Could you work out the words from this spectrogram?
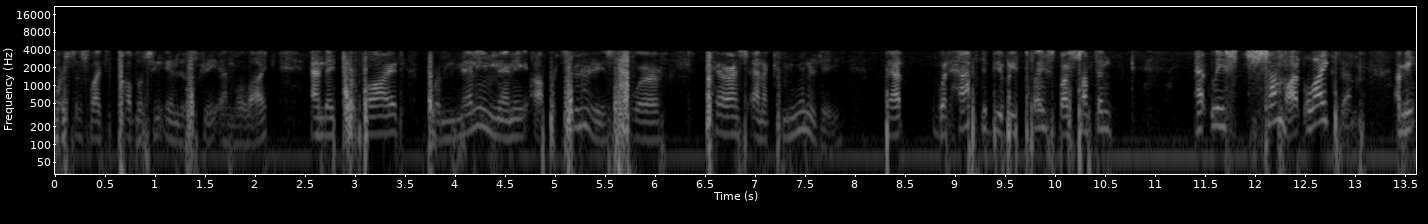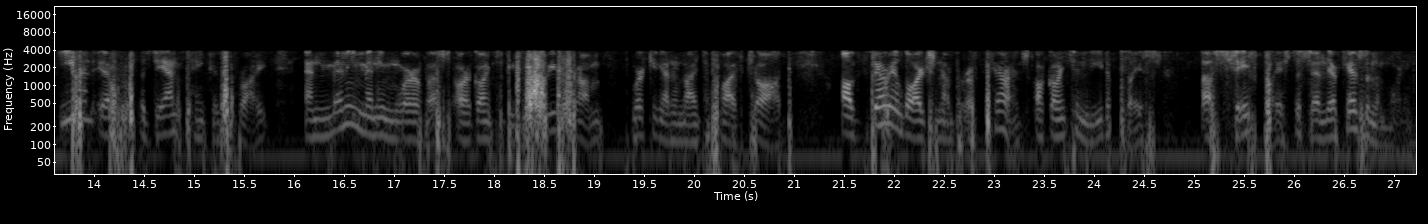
forces like the publishing industry and the like, and they provide for many, many opportunities for parents and a community that would have to be replaced by something at least somewhat like them. I mean, even if Dan Pink is right, and many, many more of us are going to be free from working at a 9 to 5 job, a very large number of parents are going to need a place, a safe place to send their kids in the morning.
